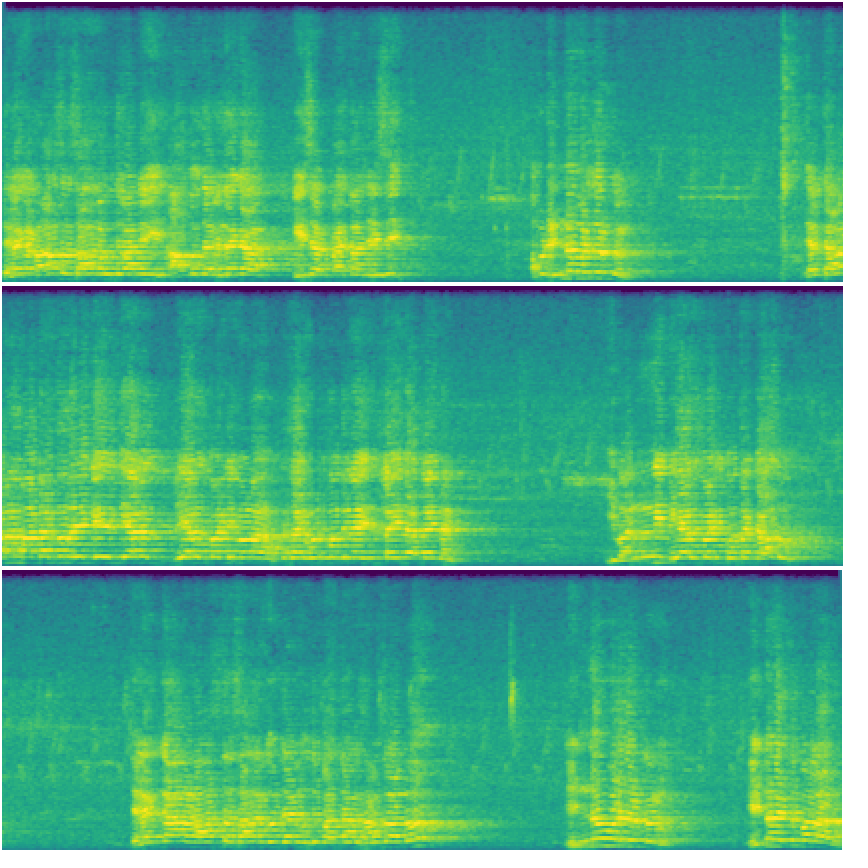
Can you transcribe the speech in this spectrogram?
తెలంగాణ రాష్ట్ర సాధన ఉద్యమాన్ని ఆపొద్ద విధంగా కేసీఆర్ ప్రయత్నం చేసి అప్పుడు ఎన్నో పడుతురుకులు ఇక చాలా మంది మాట్లాడుతున్నారు టీఆర్ఎస్ బీఆర్ఎస్ పార్టీ మన ఒకసారి ఓడిపోతున్నాయి ఇట్లా అయింది అట్లా అయిందని ఇవన్నీ బీఆర్ఎస్ పార్టీ కొత్త కాదు. తెలంగాణ రాష్ట్ర సాధన గురించి పద్నాలుగు సంవత్సరాల్లో ఎన్నో ఒడిదుడుకులు ఎన్నో ఎత్తుపల్లాలు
